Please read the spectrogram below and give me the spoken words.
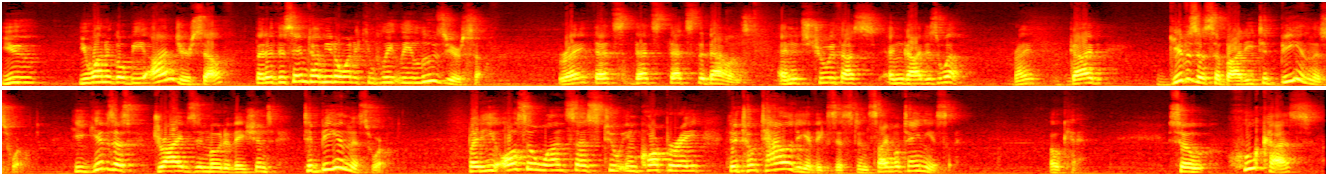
you you want to go beyond yourself, but at the same time you don't want to completely lose yourself. Right? That's that's that's the balance. And it's true with us and God as well. Right? God gives us a body to be in this world. He gives us drives and motivations to be in this world. But he also wants us to incorporate the totality of existence simultaneously. Okay. So hukas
